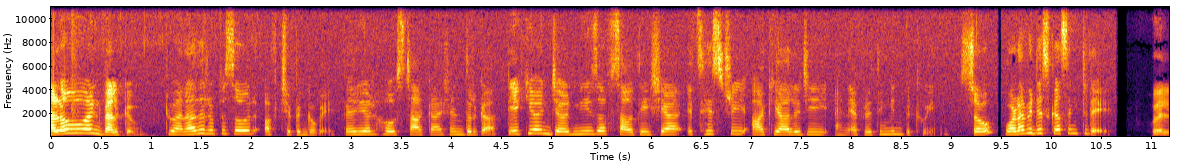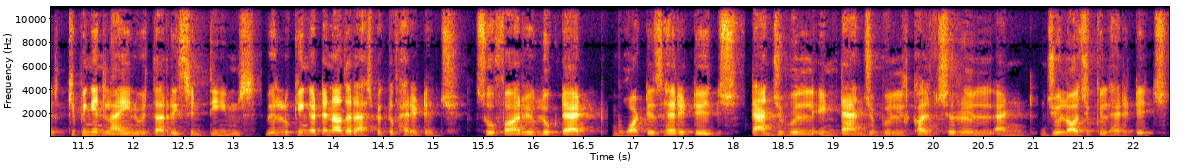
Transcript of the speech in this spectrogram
Hello and welcome to another episode of Chipping Away, where your hosts Akash and Durga take you on journeys of South Asia, its history, archaeology, and everything in between. So, what are we discussing today? Well, keeping in line with our recent themes, we're looking at another aspect of heritage. So far, we've looked at what is heritage, tangible, intangible, cultural, and geological heritage.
